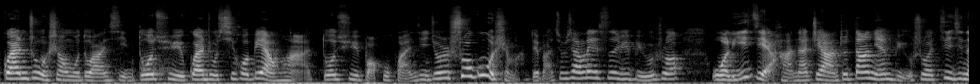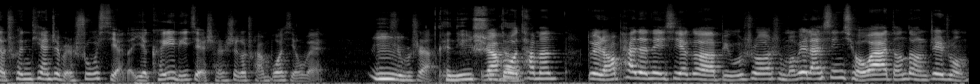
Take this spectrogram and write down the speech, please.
关注生物多样性，多去关注气候变化，多去保护环境，就是说故事嘛，对吧？就像类似于，比如说我理解哈，那这样就当年，比如说《寂静的春天》这本书写的，也可以理解成是个传播行为，嗯，是不是？肯定是。然后他们对，然后拍的那些个，比如说什么《蔚蓝星球》啊等等这种。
